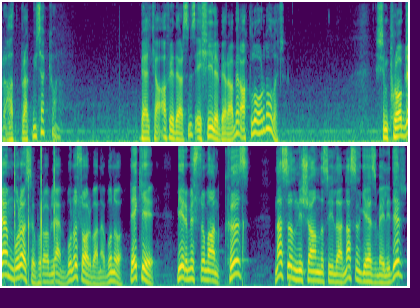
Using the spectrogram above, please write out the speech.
rahat bırakmayacak ki onu. Belki affedersiniz eşiyle beraber aklı orada olacak. Şimdi problem burası problem. Bunu sor bana bunu. De ki bir Müslüman kız nasıl nişanlısıyla nasıl gezmelidir?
